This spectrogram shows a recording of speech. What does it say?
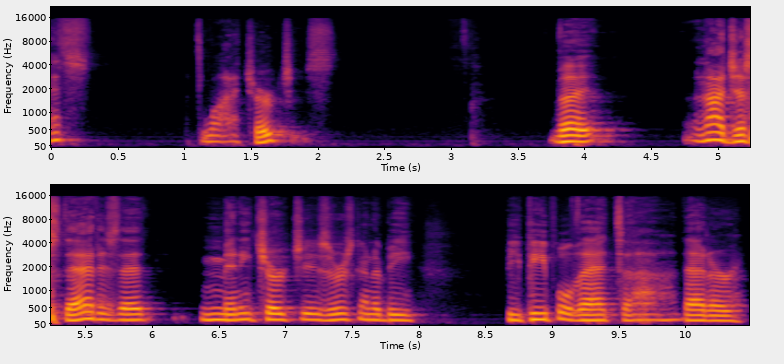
That's a lot of churches. But not just that, is that many churches, there's going to be, be people that, uh, that are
